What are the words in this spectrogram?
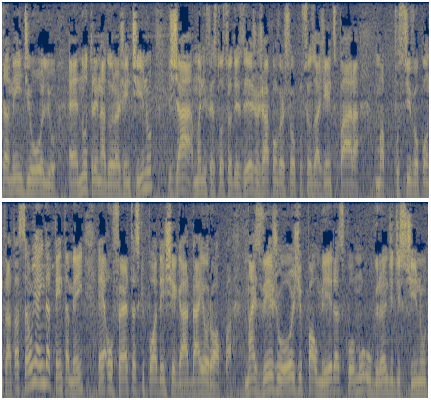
também de olho é, no treinador argentino, já manifestou seu desejo, já conversou com seus agentes para uma possível contratação e ainda tem também é, ofertas que podem chegar da Europa. Mas vejo hoje Palmeiras como o grande destino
